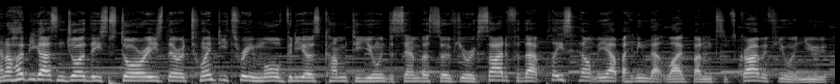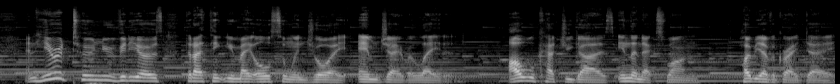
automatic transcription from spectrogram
And I hope you guys enjoyed these stories. There are 23 more videos coming to you in December, so if you're excited for that, please help me out by hitting that like button, subscribe if you are new, and here are two new videos that I think you may also enjoy, MJ related. I will catch you guys in the next one. Hope you have a great day.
